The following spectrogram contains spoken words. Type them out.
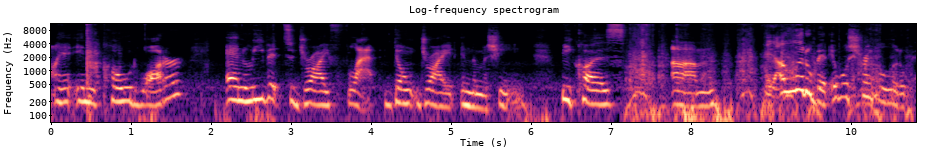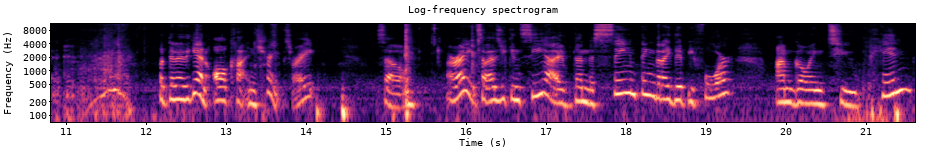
in cold water and leave it to dry flat. Don't dry it in the machine because um, a little bit, it will shrink a little bit. But then again, all cotton shrinks, right? So, all right. So as you can see, I've done the same thing that I did before. I'm going to pin.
